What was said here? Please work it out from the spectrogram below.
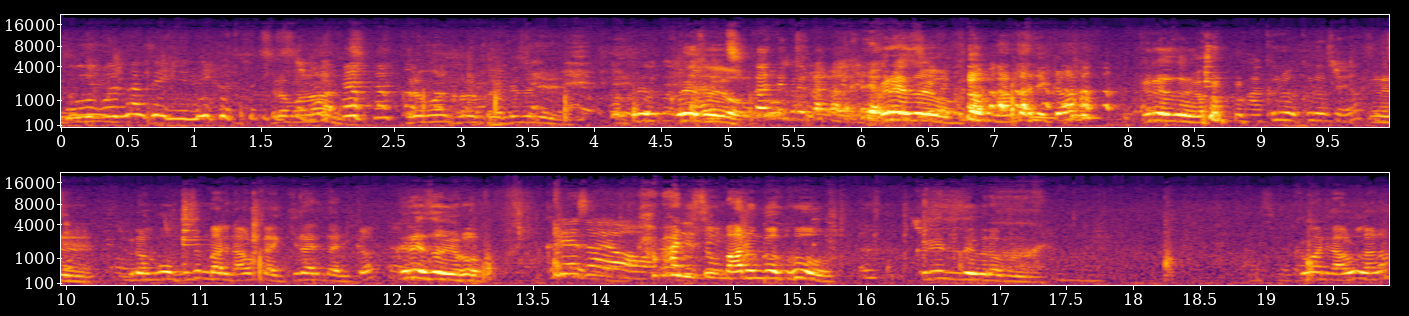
두분 선생님이 그러면은, 그러면 그럴 거예요, 교수님. 어, 그래, 그래서요. 그래서요. 그럼 난다니까? 그래서요. 아, 그러, 그러세요? 네. 그러고 무슨 말이 나올까 기다린다니까? 그래서요. 그래서요. 가만히 있으면 많은 거고. 그래주세요 그러면. 그 말이 나올라나?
